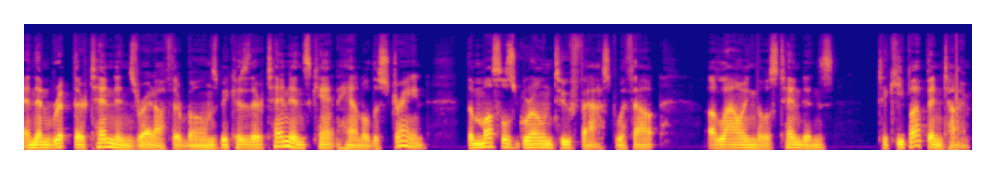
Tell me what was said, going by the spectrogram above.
and then rip their tendons right off their bones because their tendons can't handle the strain. The muscle's grown too fast without allowing those tendons to keep up in time.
